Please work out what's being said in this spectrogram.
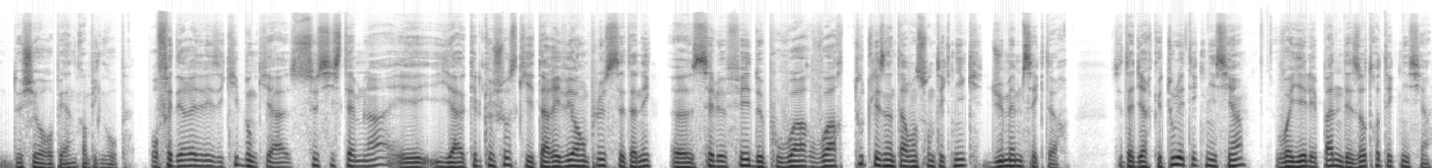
de chez European Camping Group. Pour fédérer les équipes, donc il y a ce système-là et il y a quelque chose qui est arrivé en plus cette année, euh, c'est le fait de pouvoir voir toutes les interventions techniques du même secteur. C'est-à-dire que tous les techniciens voyaient les pannes des autres techniciens.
